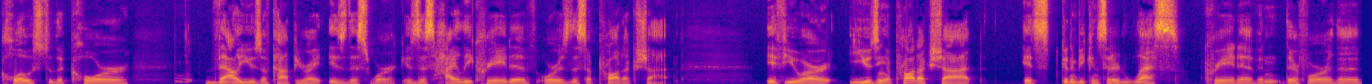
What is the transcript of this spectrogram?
close to the core values of copyright is this work? Is this highly creative or is this a product shot? If you are using a product shot, it's going to be considered less creative and therefore the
